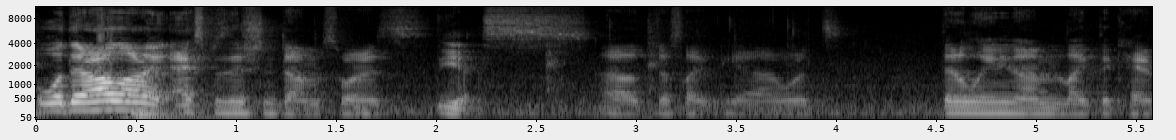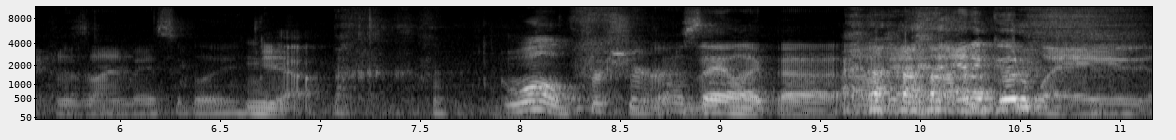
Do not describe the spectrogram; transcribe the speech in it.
Well, there are a lot of exposition dumps where it's Yes. uh, just like yeah, where it's they're leaning on like the character design basically. Yeah. Well, for sure. Don't say it like that. in a good way.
